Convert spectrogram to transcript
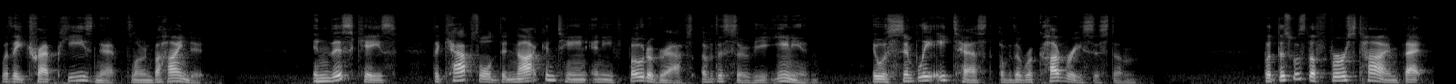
with a trapeze net flown behind it. In this case, the capsule did not contain any photographs of the Soviet Union. It was simply a test of the recovery system. But this was the first time that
